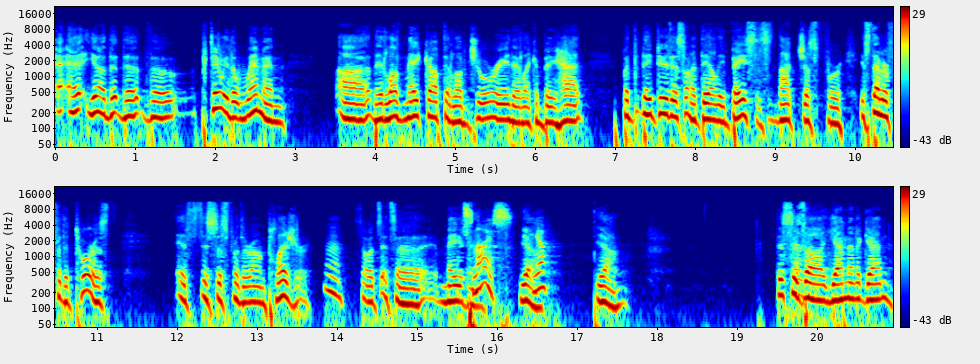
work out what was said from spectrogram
uh, you know the the, the particularly the women. Uh, they love makeup. They love jewelry. They like a big hat but they do this on a daily basis. Not just for. It's never for the tourists. It's, it's just for their own pleasure. Mm. So it's it's a amazing. It's nice. Yeah. Yeah. Yeah. This is uh, Yemen again.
